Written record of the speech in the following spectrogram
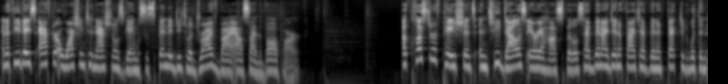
and a few days after a Washington Nationals game was suspended due to a drive by outside the ballpark. A cluster of patients in two Dallas area hospitals have been identified to have been infected with an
